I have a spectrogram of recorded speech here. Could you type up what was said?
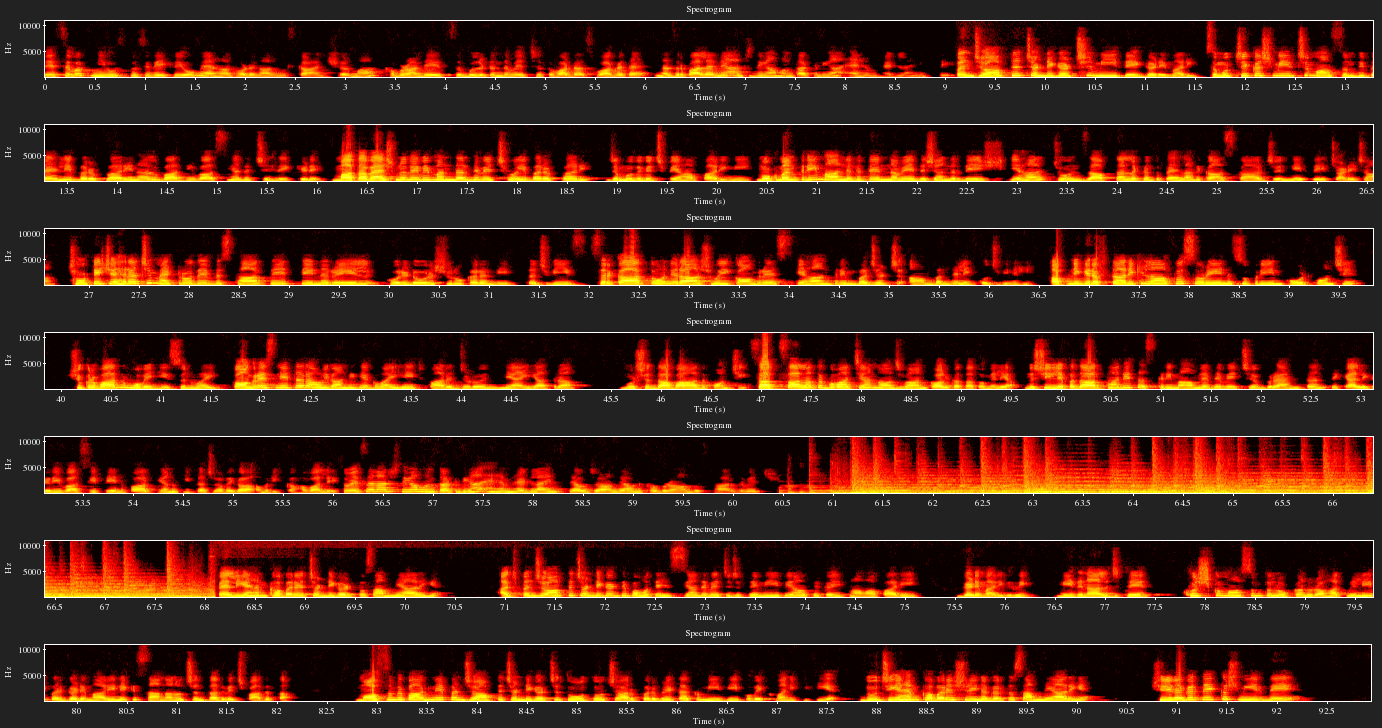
ਤੇ ਵਕਤ ਨਿਊਜ਼ ਤੁਸੀਂ ਦੇਖ ਰਹੇ ਹੋ, ਮੈਂ ਹਾਂ ਤੁਹਾਡੇ ਨਾਲ ਮੁਸਕਾਨ ਸ਼ਰਮਾ। ਖਬਰਾਂ ਦੇ ਇਸ ਬੁਲੇਟਿਨ ਦੇ ਵਿੱਚ ਤੁਹਾਡਾ ਸਵਾਗਤ ਹੈ। ਨਜ਼ਰ ਪਾ ਲੈਂਦੇ ਅੱਜ ਦੀਆਂ, ਹੁਣ ਤੱਕ ਦੀਆਂ ਅਹਿਮ ਹੈਡਲਾਈਨਸ ਤੇ। ਪੰਜਾਬ ਤੇ ਚੰਡੀਗੜ੍ਹ 'ਚ ਮੀਂਹ ਤੇ ਗੜੇਮਾਰੀ। ਸਮੁੱਚੇ ਕਸ਼ਮੀਰ 'ਚ ਮੌਸਮ ਦੀ ਪਹਿਲੀ ਬਰਫ਼ਬਾਰੀ ਨਾਲ ਵਾਦੀ ਵਾਸੀਆਂ ਦੇ ਚਿਹਰੇ ਖਿੜੇ। ਮਾਤਾ ਵੈਸ਼ਨੋ ਦੇਵੀ ਮੰਦਿਰ ਦੇ ਵਿੱਚ ਹੋਈ ਬਰਫ਼ਬਾਰੀ, ਜੰਮੂ ਦੇ ਵਿੱਚ ਪਿਆ ਭਾਰੀ ਮੀਂਹ। ਮੁੱਖ ਮੰਤਰੀ ਮਾਨ ਨੇ ਦਿੱਤੇ ਨਵੇਂ ਦਿਸ਼ਾ ਨਿਰਦੇਸ਼, ਕਿਹਾ ਚੋਣ ਜ਼ਾਬਤਾ ਲੱਗਣ ਤੋਂ ਪਹਿਲਾਂ ਵਿਕਾਸ ਕਾਰਜ ਨੇਪਰੇ ਚਾੜੇ ਜਾਣ। ਛੋਟੇ ਸ਼ਹਿਰਾਂ 'ਚ ਮੈਟਰੋ ਦੇ ਵਿਸਥਾਰ ਤੇ ਤਿੰਨ ਰੇਲ ਕੋਰੀਡੋਰ ਸ਼ੁਰੂ ਕਰਨ ਦੀ ਤਜਵੀਜ਼। ਸਰਕਾਰ ਤੋਂ ਨਿਰਾਸ਼ ਹੋਈ ਕਾਂਗਰਸ, ਕਿਹਾ ਅੰਤਰਿਮ ਬਜਟ 'ਚ ਆਮ ਬੰਦੇ ਲਈ ਕੁਝ ਵੀ ਨਹੀਂ। ਆਪਣੀ ਗ੍ਰਿਫਤਾਰੀ ਖਿਲਾਫ ਸੋਰੇਨ ਸੁਪਰੀਮ ਕੋਰਟ ਪਹੁੰਚੇ। ਸ਼ੁੱਕਰਵਾਰ ਨੂੰ ਹੋਵੇਗੀ ਸੁਣਵਾਈ। ਕਾਂਗਰਸ ਨੇਤਾ ਰਾਹੁਲ ਗਾਂਧੀ ਦੀ ਅਗਵਾਈ ਹੇਠ ਭਾਰਤ ਜੋੜੋ ਨਿਆਂ ਯਾਤਰਾ ਮੁਰਸ਼ਿਦਾਬਾਦ ਪਹੁੰਚੀ। 7 ਸਾਲਾਂ ਤੋਂ ਗਵਾਚਿਆ ਨੌਜਵਾਨ ਕੋਲਕਾਤਾ ਤੋਂ ਮਿਲਿਆ। ਨਸ਼ੀਲੇ ਪਦਾਰਥਾਂ ਦੀ ਤਸਕਰੀ ਮਾਮਲੇ ਦੇ ਵਿੱਚ ਬ੍ਰੈਂਪਟਨ ਤੇ ਕੈਲਗਰੀ ਵਾਸੀ ਤਿੰਨ ਭਾਰਤੀਆਂ ਨੂੰ ਕੀਤਾ ਜਾਵੇਗਾ ਅਮਰੀਕਾ ਹਵਾਲੇ। ਸੋ ਇਸ ਨਾਲ ਅੱਜ ਹੁਣ ਤੱਕ ਦੀਆਂ ਅਹਿਮ ਹੈਡਲਾਈਨਸ ਤੇ ਆਓ ਜਾਣਦੇ ਹੁਣ ਖਬਰਾਂ ਵਿਸਥਾਰ ਦੇ ਵਿੱਚ। ਪਹਿਲੀ ਅਹਿਮ ਖਬਰ ਹੈ ਚੰਡੀਗੜ੍ਹ ਤੋਂ ਸਾਹਮਣੇ ਆ ਰਹੀ ਹੈ। ਅੱਜ ਪੰਜਾਬ ਤੇ ਚੰਡੀਗੜ੍ਹ ਦੇ ਬਹੁਤੇ ਹਿੱਸਿਆਂ ਦੇ ਵਿੱਚ ਜਿੱਥੇ ਮੀਂਹ ਪਿਆ, ਉੱਥੇ ਕਈ ਥਾਵਾਂ ਭਾਰੀ ਗੜੇਮਾਰੀ ਵੀ ਹੋਈ। ਮੀਂਹ ਦੇ ਨਾਲ ਜਿੱਥੇ ਖੁਸ਼ਕ ਮੌਸਮ ਤੋਂ ਲੋਕਾਂ ਨੂੰ ਰਾਹਤ ਮਿਲੀ, ਪਰ ਗੜੇਮਾਰੀ ਨੇ ਕਿਸਾਨਾਂ ਨੂੰ ਚਿੰਤਾ ਦੇ ਵਿੱਚ ਪਾ ਦਿੱਤਾ। ਮੌਸਮ ਵਿਭਾਗ ਨੇ ਪੰਜਾਬ ਤੇ ਚੰਡੀਗੜ੍ਹ 'ਚ 2 ਤੋਂ 4 ਫਰਵਰੀ ਤੱਕ ਮੀਂਹ ਦੀ ਭਵਿੱਖਬਾਣੀ ਕੀਤੀ ਹੈ। ਦੂਜੀ ਅਹਿਮ ਖਬਰ ਸ਼੍ਰੀਨਗਰ ਤੋਂ ਸਾਹਮਣੇ ਆ ਰਹੀ ਹੈ। ਸ਼੍ਰੀਨਗਰ ਤੇ ਕਸ਼ਮੀਰ ਦੇ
